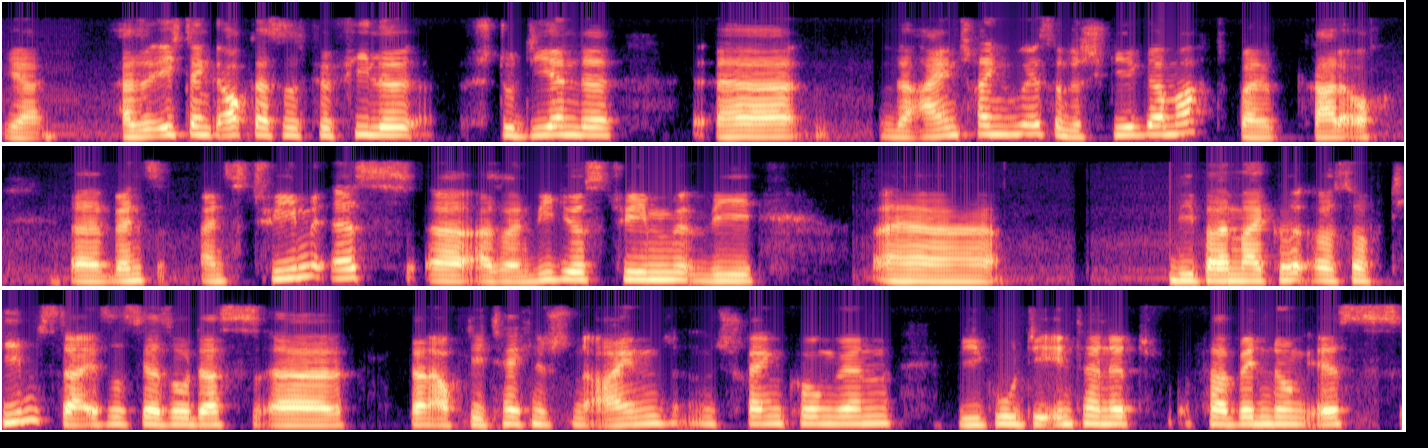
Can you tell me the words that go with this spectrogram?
Ja, also ich denke auch, dass es für viele Studierende äh, eine Einschränkung ist und es schwieriger macht, weil gerade auch äh, wenn es ein Stream ist, äh, also ein Videostream wie äh, wie bei Microsoft Teams, da ist es ja so, dass äh, dann auch die technischen Einschränkungen, wie gut die Internetverbindung ist,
